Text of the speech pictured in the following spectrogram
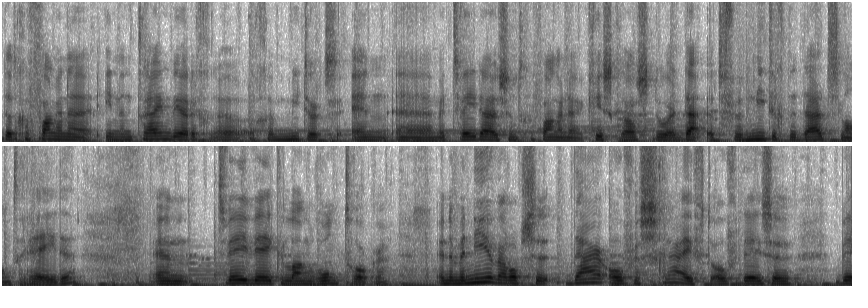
de gevangenen in een trein werden gemieterd en uh, met 2000 gevangenen kriskras door het vernietigde Duitsland reden en twee weken lang rondtrokken. En de manier waarop ze daarover schrijft, over deze uh,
